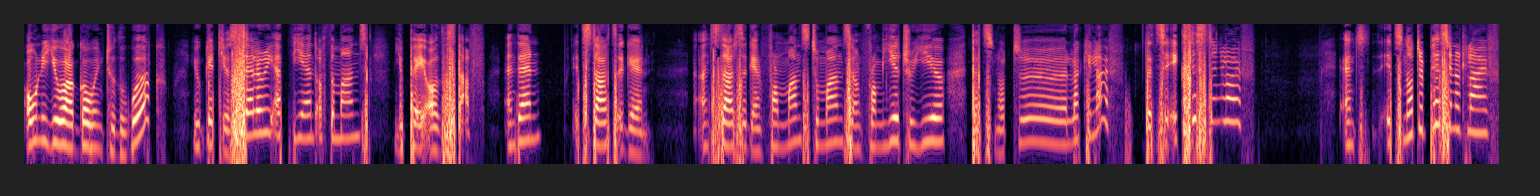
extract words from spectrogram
Only you are going to the work you get your salary at the end of the month you pay all the stuff and then it starts again and starts again from month to month and from year to year. That's not a lucky life. That's the existing life. And it's not a passionate life.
